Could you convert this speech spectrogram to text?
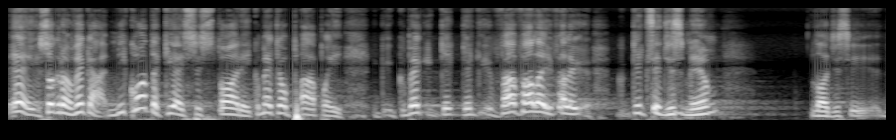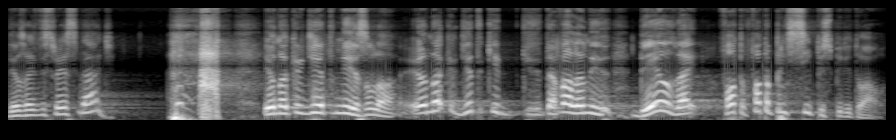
Ei, sogrão, vem cá, me conta aqui essa história aí, como é que é o papo aí? Como é que, que, que fala aí, fala aí, o que, que você disse mesmo? Ló disse, Deus vai destruir a cidade. eu não acredito nisso, Ló. Eu não acredito que, que você está falando isso. Deus vai. Falta, falta princípio espiritual.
